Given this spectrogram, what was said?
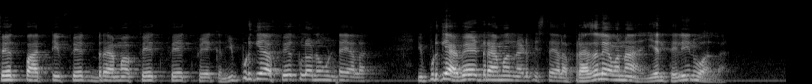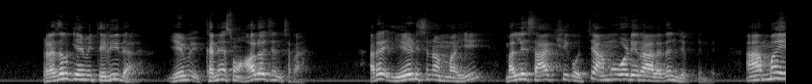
Fake party fake drama fake fake fake అని. ఇప్పటికే ఆ ఫేక్లోనే ఉంటాయి అలా. ఇప్పటికే అవే డ్రామాలు నడిపిస్తే అలా ప్రజలు ఏమన్నా ఏం తెలియని వాళ్ళ? ప్రజలకు ఏమీ తెలియదా ఏమి కనీసం ఆలోచించరా? అరే ఏడిసిన అమ్మాయి మళ్ళీ సాక్షికి వచ్చి అమ్మఒడి రాలేదని చెప్పింది. ఆ అమ్మాయి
